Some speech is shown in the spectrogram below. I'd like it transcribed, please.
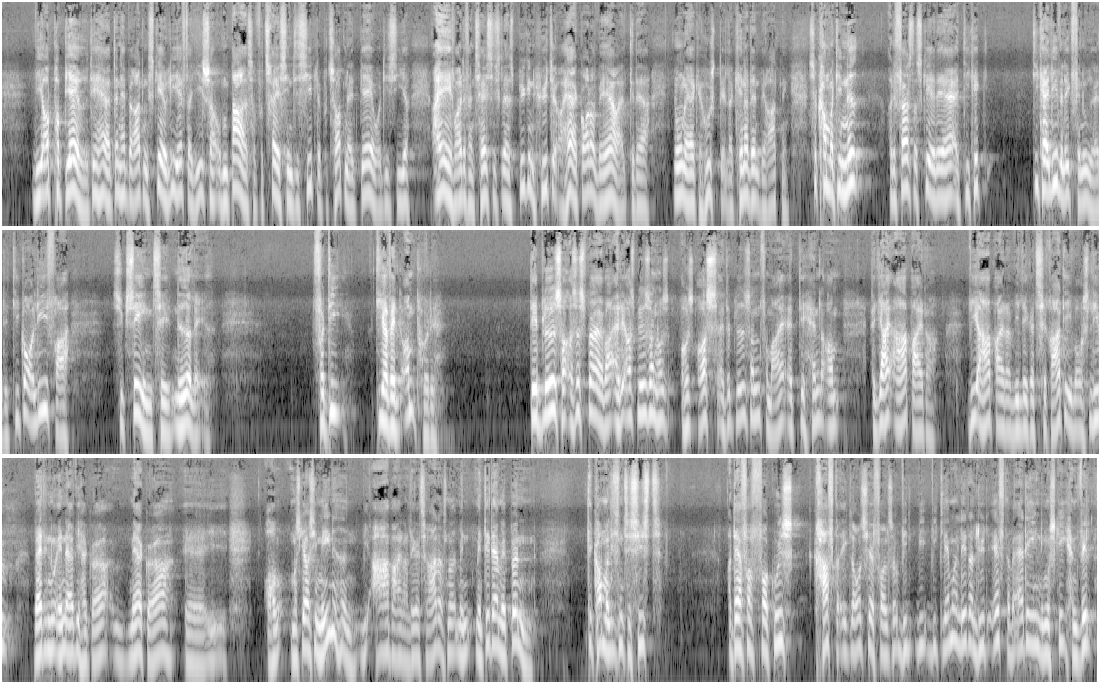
Vi er oppe på bjerget. Det her, den her beretning sker jo lige efter, at Jesus har åbenbaret sig for tre af sine disciple på toppen af et bjerg, og de siger, ej, hvor er det fantastisk, lad os bygge en hytte, og her er godt at være, og alt det der. Nogle af jer kan huske det, eller kender den beretning. Så kommer de ned, og det første, der sker, det er, at de kan, ikke, de kan alligevel ikke finde ud af det. De går lige fra succesen til nederlaget. Fordi de har vendt om på det. Det er blevet så, og så spørger jeg bare, er det også blevet sådan hos, hos os? Er det blevet sådan for mig, at det handler om, at jeg arbejder, vi arbejder, vi lægger til rette i vores liv, hvad det nu end er, vi har gøre, med at gøre, øh, i, og måske også i menigheden. Vi arbejder og lægger til rette og sådan noget, men, men det der med bønden, det kommer ligesom til sidst. Og derfor får Guds kræfter ikke lov til at folde sig. Vi, vi, vi glemmer lidt at lytte efter, hvad er det egentlig måske, han vil.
